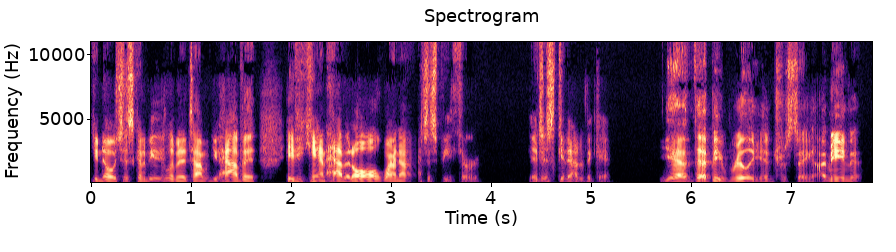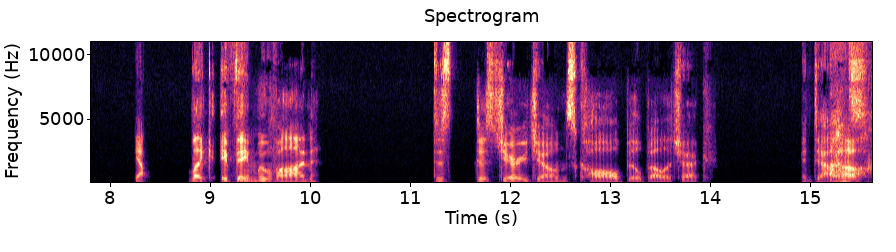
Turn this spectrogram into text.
You know, it's just going to be a limited time when you have it. If you can't have it all, why not just be third? and just get out of the game. Yeah, that'd be really interesting. I mean, Yeah. like if they move on, does does Jerry Jones call Bill Belichick in Dallas? Oh,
